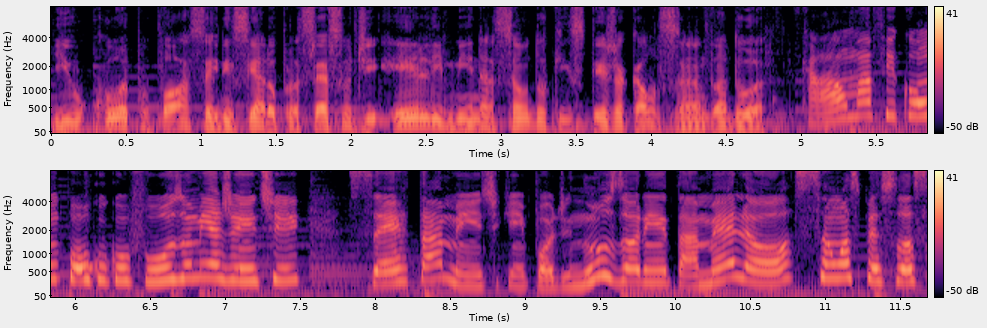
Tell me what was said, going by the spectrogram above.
e o corpo possa iniciar o processo de eliminação do que esteja causando a dor. Calma, ficou um pouco confuso, minha gente. Certamente quem pode nos orientar melhor são as pessoas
